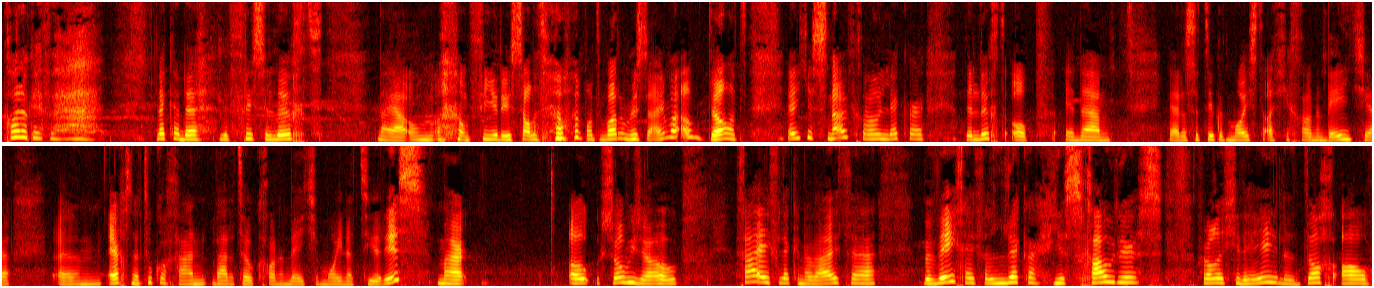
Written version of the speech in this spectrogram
Gewoon ook even ah, lekker de, de frisse lucht nou ja, om, om vier uur zal het wel wat warmer zijn. Maar ook dat. Weet je, snuif gewoon lekker de lucht op. En um, ja, dat is natuurlijk het mooiste als je gewoon een beetje um, ergens naartoe kan gaan waar het ook gewoon een beetje mooie natuur is. Maar ook sowieso, ga even lekker naar buiten. Beweeg even lekker je schouders. Vooral als je de hele dag al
